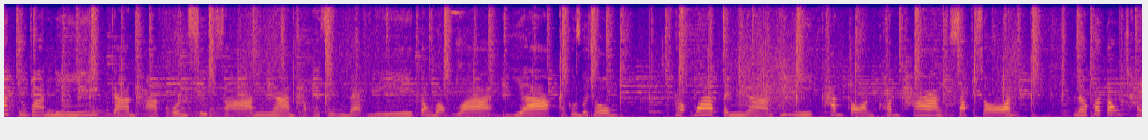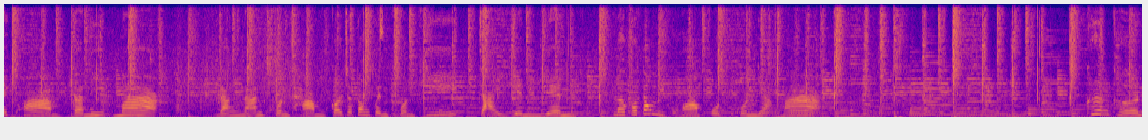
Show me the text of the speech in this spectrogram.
ปัจจุบันนี้การหาคนสืบสารงานหัตถศิลป์แบบนี้ต้องบอกว่ายากค่ะคุณผู้ชม เพราะว่าเป็นงานที่มีขั้นตอนค่อนข้างซับซ้อน แล้วก็ต้องใช้ความประณีตมาก ดังนั้นคนทำก็จะต้องเป็นคนที่ใจเย็นๆแล้วก็ต้องมีความอดทนอย่างมาก รื่องเขิน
